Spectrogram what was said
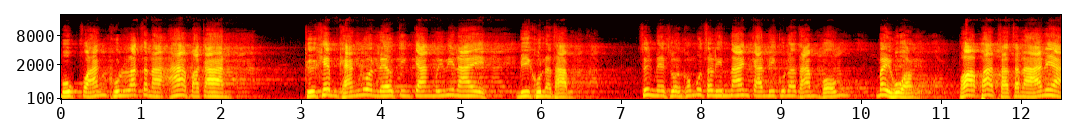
ปลูกฝังคุณลักษณะ5ประการ คือเข้มแข็งรวดเร็วจริงจังมีวินัยมีคุณธรรม ซึ่งในส่วนของมุสลิมนั้นการมีคุณธรรมผมไม่ห่วง เพราะภาคศาสนาเนี่ย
